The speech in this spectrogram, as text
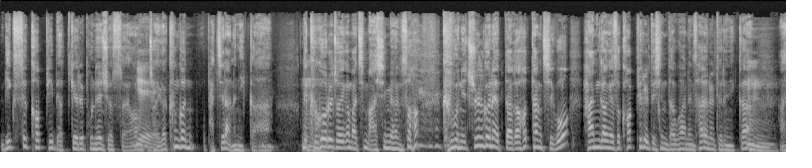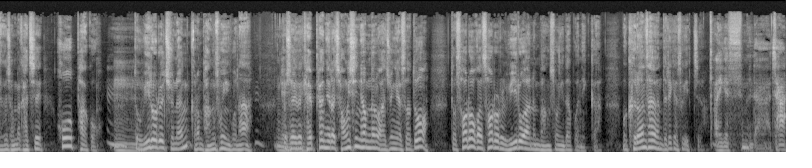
믹스 커피 몇 개를 보내주셨어요. 예. 저희가 큰 건 받질 않으니까. 근데 음. 그거를 저희가 마침 마시면서 그분이 출근했다가 허탕치고 한강에서 커피를 드신다고 하는 사연을 들으니까 음. 아 이거 정말 같이 호흡하고 음. 또 위로를 주는 그런 방송이구나. 또 예. 저희가 개편이라 정신이 없는 와중에서도 또 서로가 서로를 위로하는 방송이다 보니까 뭐 그런 사연들이 계속 있죠. 알겠습니다. 자,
